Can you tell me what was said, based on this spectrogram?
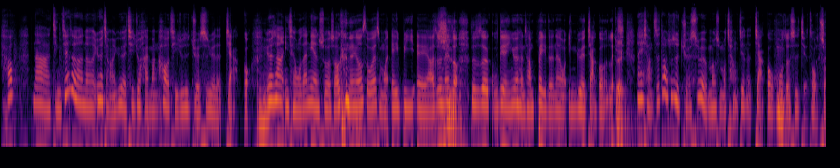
好，那紧接着呢？因为讲完乐器，就还蛮好奇，就是爵士乐的架构。因为像以前我在念书的时候，可能有所谓什么 ABA 啊，就是那种就是古典音乐很常背的那种音乐架构的类型。那也想知道，就是爵士乐有没有什么常见的架构或者是节奏种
